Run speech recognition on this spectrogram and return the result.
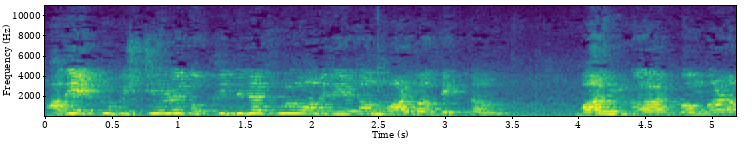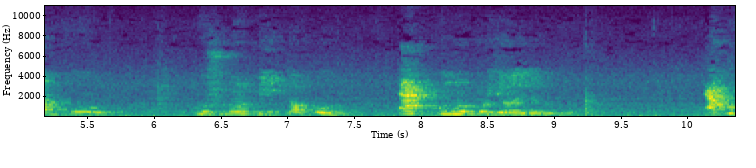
আগে একটু বৃষ্টি হলে দক্ষিণ দিনাজপুরেও আমি যেতাম, বারবার দেখতাম। বালুরঘাট, গঙ্গারামপুর কুশমন্ডি তপন, এক কোমর করে জল জমত। এখন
